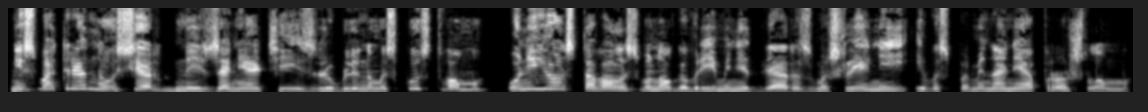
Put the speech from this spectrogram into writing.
Несмотря на усердные занятия излюбленным искусством, у нее оставалось много времени для размышлений и воспоминаний о прошлом.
